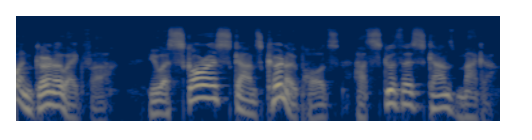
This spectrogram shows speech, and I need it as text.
and Gurno Egfa. US Scorus scans Kernopods, has Scuthus scans Maga.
